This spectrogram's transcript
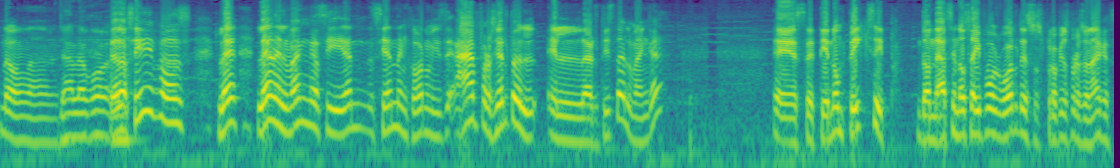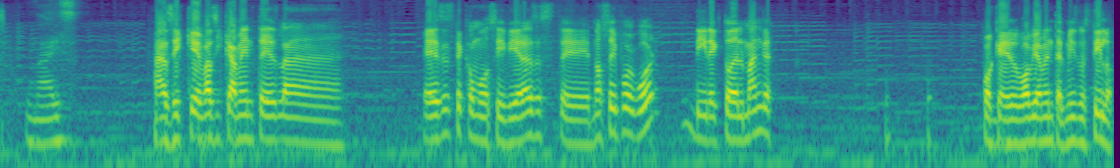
No mames. Ya luego. Pero sí, pues, le- lean el manga si, si andan hornies. Ah, por cierto, el, el artista del manga este, tiene un Pixip donde hace no safe for work de sus propios personajes. Nice. Así que básicamente es la. Es este como si vieras este no safe for work directo del manga. Porque obviamente el mismo estilo.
